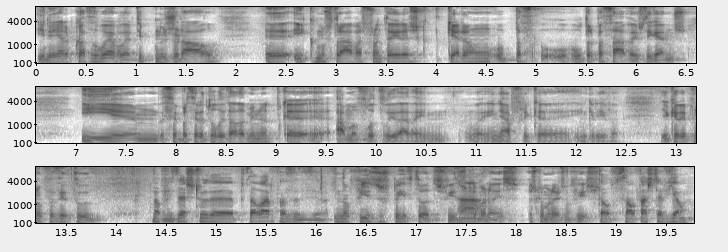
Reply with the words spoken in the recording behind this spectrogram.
e nem era por causa do web, era tipo no geral eh, e que mostrava as fronteiras que, que eram pass- ultrapassáveis, digamos. E eh, sempre a ser atualizado ao minuto porque há uma volatilidade em, em África incrível. E acabei por não fazer tudo. Não fizeste tudo a pedalar, estás a dizer? Não fiz os países todos, fiz os Ah. Camarões. Os Camarões não fiz. Então saltaste avião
